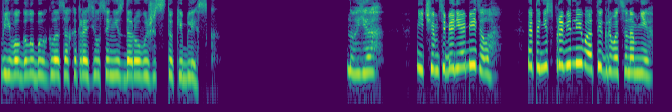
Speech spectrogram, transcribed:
В его голубых глазах отразился нездоровый жестокий блеск. «Но я ничем тебя не обидела. Это несправедливо отыгрываться на мне».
